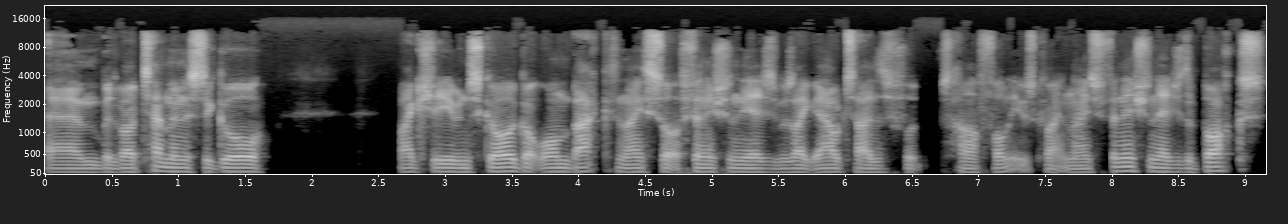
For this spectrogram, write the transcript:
um, with about 10 minutes to go, Mike Sheron scored, got one back. A nice sort of finish on the edge. It was like outside the foot, half volley. It was quite a nice finish on the edge of the box.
